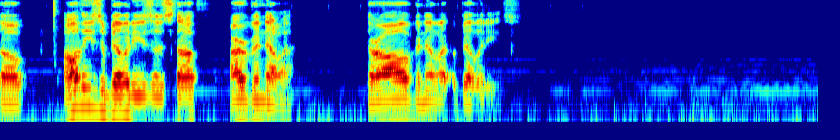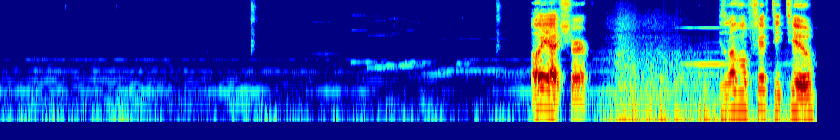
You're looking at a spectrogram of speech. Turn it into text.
So all these abilities and stuff are vanilla. They're all vanilla abilities. Oh yeah, sure. He's level 52.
